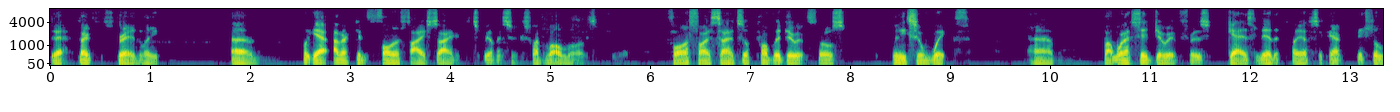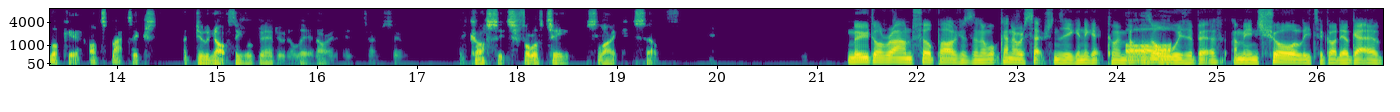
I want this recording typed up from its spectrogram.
yeah, very frustratingly. Um, but yeah, I reckon four or five sides, to be honest, because I've got a lot of four or five sides will probably do it for us. We need some width. Um, but when I say do it for us, get us near the playoffs again. If you look at automatics, I do not think we're going to do it a Leyton Orient anytime soon because it's full of teams like itself. Mood around Phil Parkinson, and what kind of receptions are you going to get coming back? There's Oh. always a bit of. I mean, surely to God, he'll get a,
